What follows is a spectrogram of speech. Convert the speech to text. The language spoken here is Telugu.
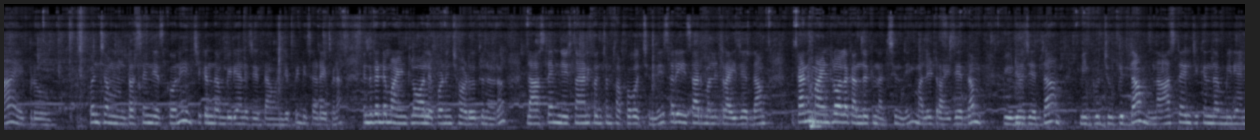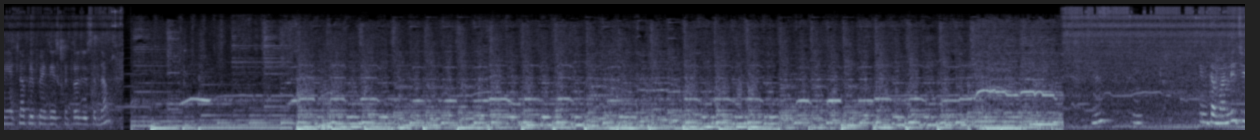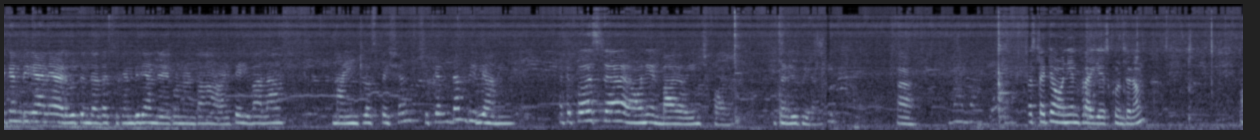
నా ఇప్పుడు కొంచెం డ్రెస్ చేంజ్ చేసుకొని చికెన్ దమ్ బిర్యానీ చేద్దామని చెప్పి డిసైడ్ అయిపోయినా. ఎందుకంటే మా ఇంట్లో వాళ్ళు ఎప్పటి నుంచో అడుగుతున్నారు. లాస్ట్ టైం చేసినా కానీ కొంచెం తప్పగా వచ్చింది. సరే ఈసారి మళ్ళీ ట్రై చేద్దాం. కానీ మా ఇంట్లో వాళ్ళకి అందరికీ నచ్చింది. మళ్ళీ ట్రై చేద్దాం వీడియో చేద్దాం మీకు కూడా చూపిద్దాం. నా స్టైల్ చికెన్ దమ్ బిర్యానీ ఎట్లా ప్రిపేర్ చేసుకుంటారో చూసిద్దాం. ఇంతమంది చికెన్ బిర్యానీ అడుగుతుంది కదా చికెన్ బిర్యానీ లేకుండా ఉంటాను అయితే ఇవాళ మా ఇంట్లో స్పెషల్ చికెన్ దమ్ బిర్యానీ. అంటే ఫస్ట్ ఆనియన్ బాగా వేయించుకోవాలి. కరివేపీయడానికి ఫస్ట్ అయితే ఆనియన్ ఫ్రై చేసుకుంటున్నాం.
